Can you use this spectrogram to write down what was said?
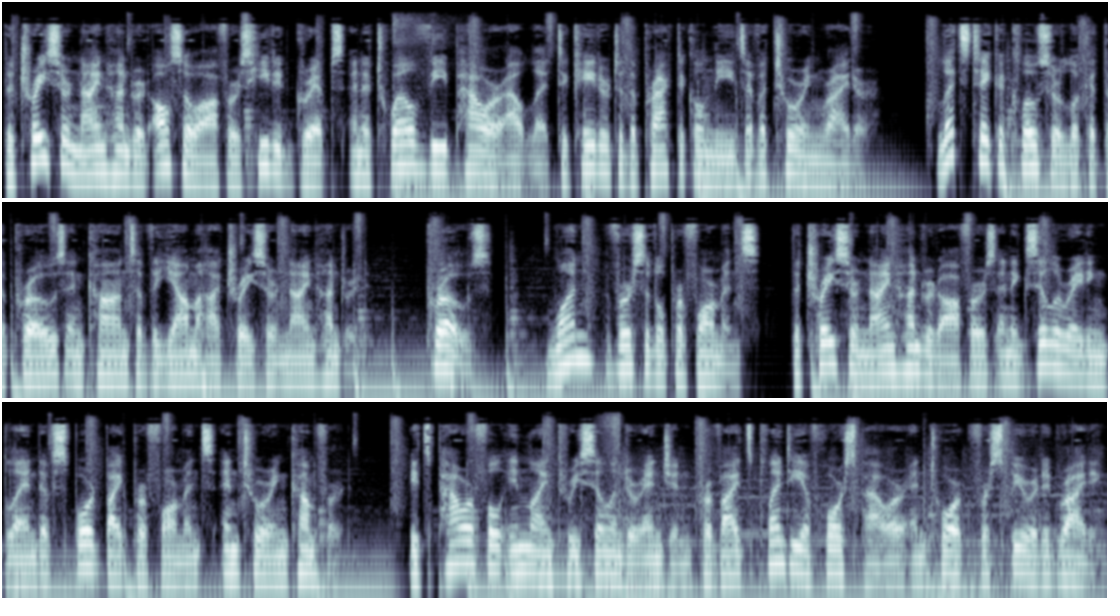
The Tracer 900 also offers heated grips and a 12V power outlet to cater to the practical needs of a touring rider. Let's take a closer look at the pros and cons of the Yamaha Tracer 900. Pros. 1. Versatile performance. The Tracer 900 offers an exhilarating blend of sport bike performance and touring comfort. Its powerful inline three-cylinder engine provides plenty of horsepower and torque for spirited riding.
